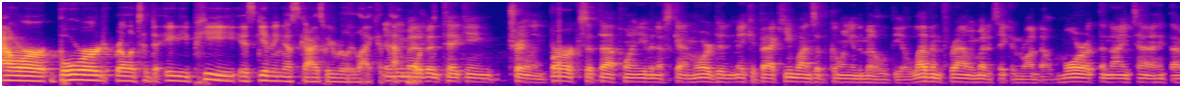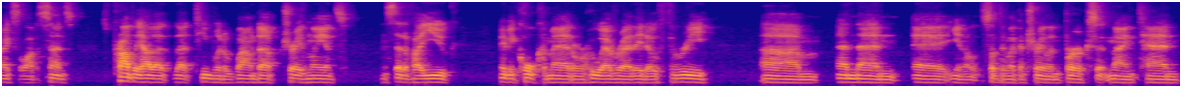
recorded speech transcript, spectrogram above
our board relative to ADP is giving us guys we really like. and we might point. have been taking Treylon Burks at that point, even if Skyy Moore didn't make it back. He winds up going in the middle of the 11th round. We might have taken Rondale Moore at the 9 10. I think that makes a lot of sense. It's probably how that, that team would have wound up. Trey Lance instead of Aiyuk, maybe Cole Kmet or whoever at 803. Um, and then, uh, you know, something like a Treylon Burks at nine ten,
